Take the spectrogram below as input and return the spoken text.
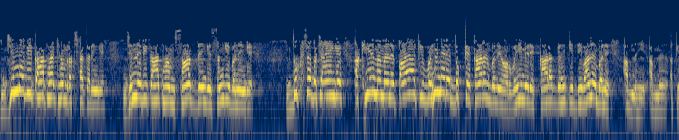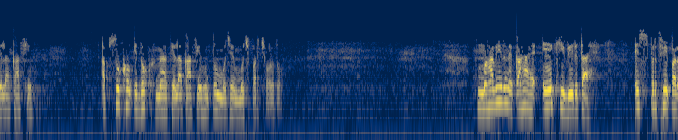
जिनने भी कहा था कि हम रक्षा करेंगे, जिनने भी कहा था हम साथ देंगे, संगी बनेंगे, दुख से बचाएँगे आखिर में मैंने पाया कि वही मेरे दुख के कारण बने और वही मेरे कारक ग्रह की दीवाने बने। अब नहीं, अब मैं अकेला काफ़ी हूँ। अब सुख कि दुख मैं अकेला काफ़ी हूँ, तुम मुझे मुझ पर छोड़ दो। महावीर ने कहा है, एक ही वीरता है। इस पृथ्वी पर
